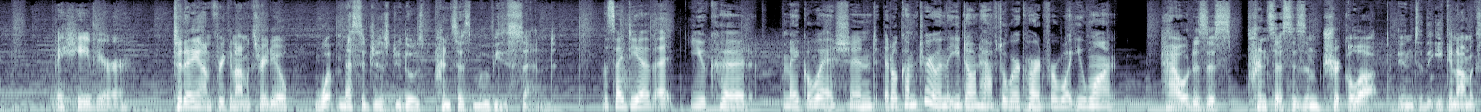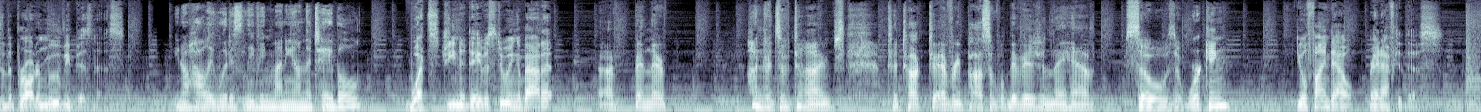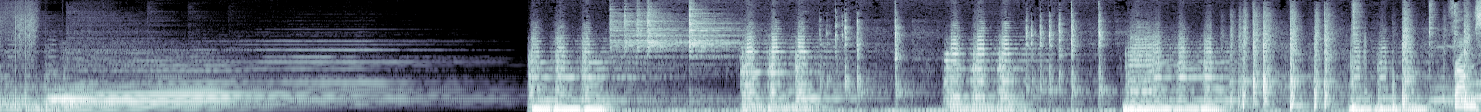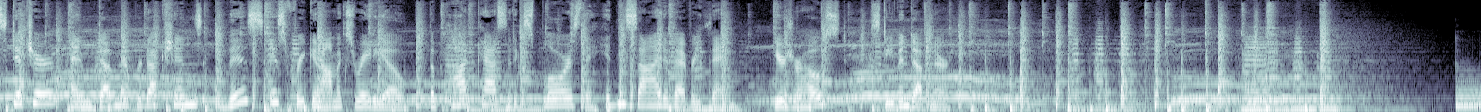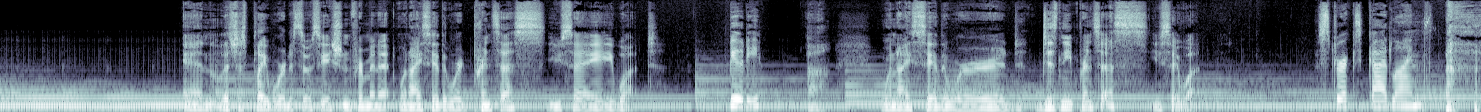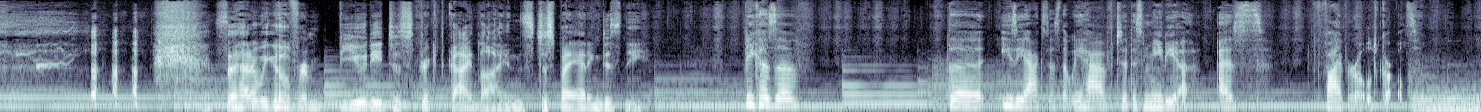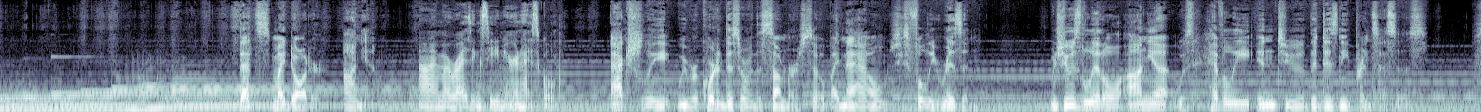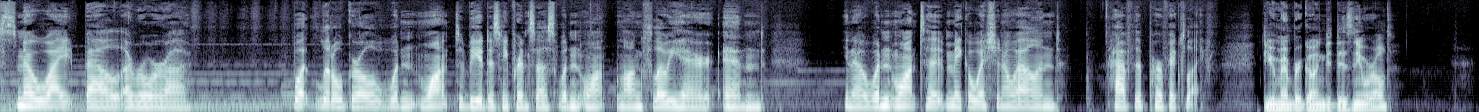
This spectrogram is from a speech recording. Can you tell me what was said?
behavior. Today on Freakonomics Radio, what messages do those princess movies send? This idea that you could make a wish and it'll come true and that you don't have to work hard for what you want. How does this princessism trickle up into the economics of the broader movie business? You know, Hollywood is leaving money on the table. What's Gina Davis doing about it? I've been there hundreds of times to talk to every possible division they have. So, is it working? You'll find out right after this. From Stitcher and Dubner Productions, this is Freakonomics Radio, the podcast that explores the hidden side of everything. Here's your host, Stephen Dubner. And let's just play word association for a minute. When I say the word princess, you say what? Beauty. Ah. When I say the word Disney princess, you say what? Strict guidelines. so, how do we go from beauty to strict guidelines just by adding Disney? Because of the easy access that we have to this media as five year old girls. That's my daughter, Anya. I'm a rising senior in high school. Actually, we recorded this over the summer, so by now she's fully risen. When she was little, Anya was heavily into the Disney princesses. Snow White, Belle, Aurora. What little girl wouldn't want to be a Disney princess, wouldn't want long flowy hair, and, you know, wouldn't want to make a wish in a well and have the perfect life? Do you remember going to Disney World?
